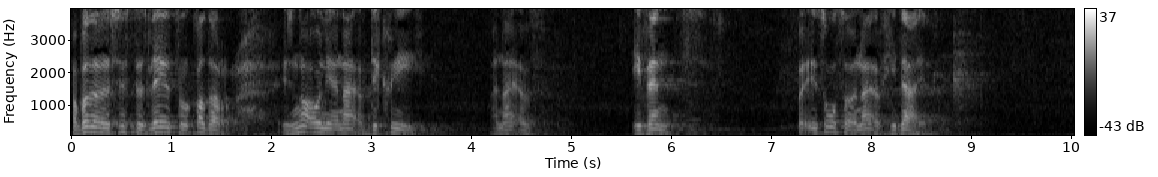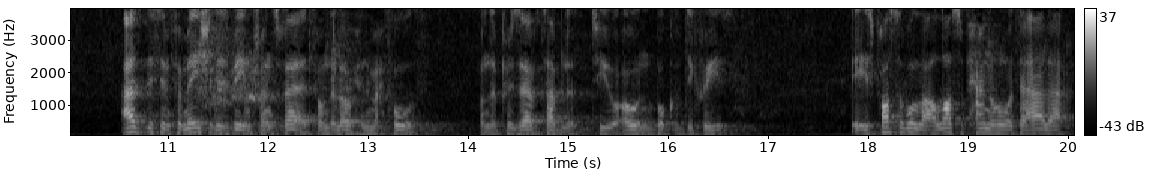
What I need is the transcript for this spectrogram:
My brothers and sisters, Laylatul Qadr is not only a night of decree, a night of events, but it's also a night of hidayah. As this information is being transferred from the Lawh al Mahfuz, from the preserved tablet to your own book of decrees, it is possible that Allah subhanahu wa ta'ala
